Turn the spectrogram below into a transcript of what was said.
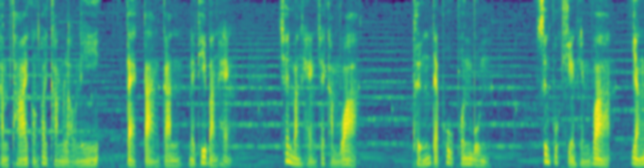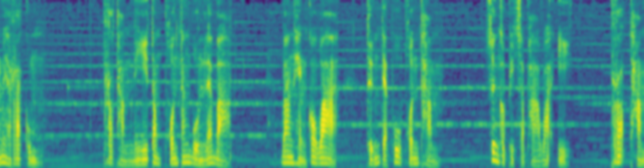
คำท้ายของถ้อยคำเหล่านี้ แตกต่างกันในที่บางแห่ง เช่นบางแห่งใช้คำว่า ถึงแต่ผู้พ้นบุญ ซึ่งผู้เขียนเห็นว่ายังไม่รัดกุม เพราะธรรมนี้ต้องพ้นทั้งบุญและบาป บางแห่งก็ว่าถึงแต่ผู้พ้นธรรม ซึ่งก็ผิดสภาวะอีก เพราะธรรม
